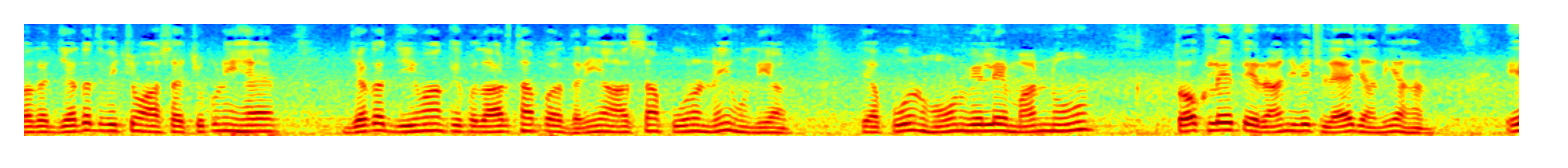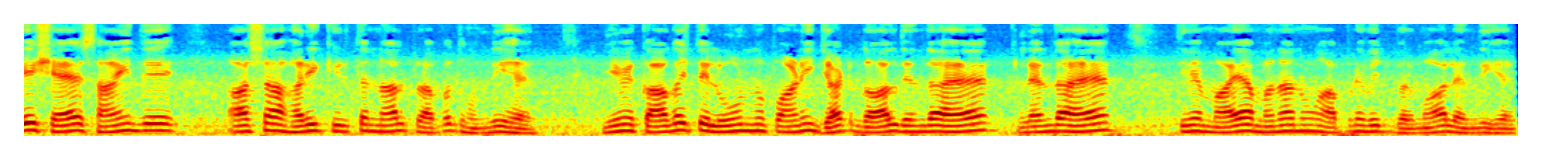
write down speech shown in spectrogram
ਭਗਤ ਜਗਤ ਵਿੱਚੋਂ ਆਸਾ ਚੁਕਣੀ ਹੈ ਜਗਤ ਜੀਵਾਂ ਕੇ ਪਦਾਰਥਾਂ ਪਰ ਧਰੀਆਂ ਆਸਾਂ ਪੂਰਨ ਨਹੀਂ ਹੁੰਦੀਆਂ ਤੇ ਅਪੂਰਨ ਹੋਣ ਵੇਲੇ ਮਨ ਨੂੰ ਤੋਖਲੇ ਤੇ ਰੰਜ ਵਿੱਚ ਲੈ ਜਾਂਦੀਆਂ ਹਨ ਇਹ ਸ਼ੈ ਸਾਈਂ ਦੇ ਆਸ਼ਾ ਹਰੀ ਕੀਰਤਨ ਨਾਲ ਪ੍ਰਾਪਤ ਹੁੰਦੀ ਹੈ ਜਿਵੇਂ ਕਾਗਜ਼ ਤੇ ਲੂਣ ਨੂੰ ਪਾਣੀ ਝਟ ਗਾਲ ਦਿੰਦਾ ਹੈ ਲੈਂਦਾ ਹੈ ਤਿਵੇਂ ਮਾਇਆ ਮਨਾਂ ਨੂੰ ਆਪਣੇ ਵਿੱਚ ਭਰਮਾ ਲੈਂਦੀ ਹੈ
